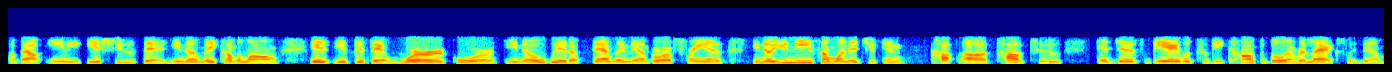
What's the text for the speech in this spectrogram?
about any issues that you know may come along. If, if it's at work or you know with a family member or a friend you know you need someone that you can uh talk to and just be able to be comfortable and relax with them.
